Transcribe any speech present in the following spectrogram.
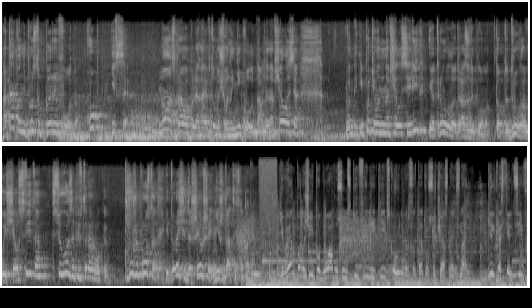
А так вони просто переводом. Хоп, і все. Ну а справа полягає в тому, що вони ніколи там не навчалися. І потім вони навчалися рік і отримували одразу дипломи. Тобто друга вища освіта всього за півтора роки. Дуже просто і, до речі, дешевше, ніж дати хабаря. Євген Положій побував у сумській філії Київського університету сучасних знань. Кілька стільців,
